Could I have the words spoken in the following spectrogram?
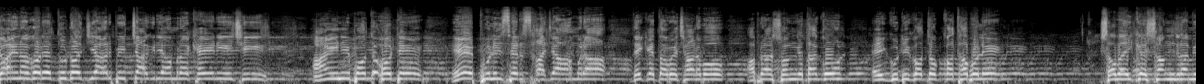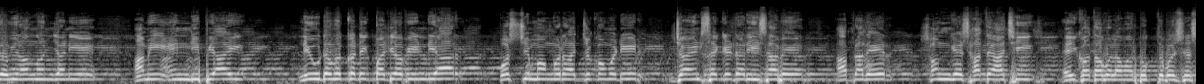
জয়নগরের দুটো জিআরপি চাকরি আমরা খেয়ে নিয়েছি। আইনি পথ ঘটে এ পুলিশের সাজা আমরা দেখে তবে ছাড়বো। আপনার সঙ্গে থাকুন, এই গুটিগত কথা বলে সবাইকে সংগ্রামী অভিনন্দন জানিয়ে আমি NDPI new democratic party of ইন্ডিয়ার পশ্চিমবঙ্গ রাজ্য কমিটির জয়েন্ট সেক্রেটারি হিসাবে আপনাদের সঙ্গে সাথে আছি। এই কথা বলে আমার বক্তব্য শেষ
